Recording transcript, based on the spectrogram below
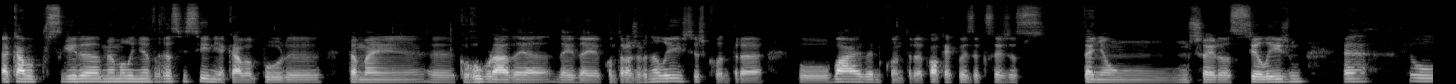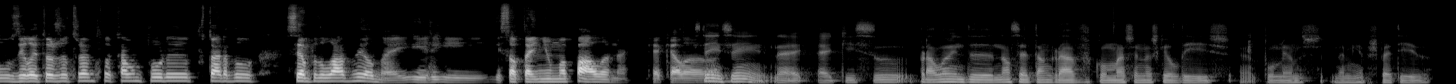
acaba por seguir a mesma linha de raciocínio, acaba por eh, também eh, corroborar da, da ideia contra os jornalistas, contra o Biden, contra qualquer coisa que seja tenha um, um cheiro a socialismo. eh, os eleitores do Trump acabam por, eh, por estar do, sempre do lado dele, não é? E, e- e só tem uma pala, não é? Que é aquela. Sim, sim, é, é que isso, para além de não ser tão grave como as cenas que ele diz, pelo menos na minha perspectiva,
